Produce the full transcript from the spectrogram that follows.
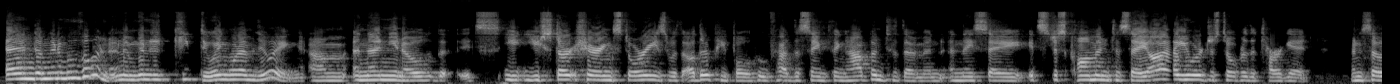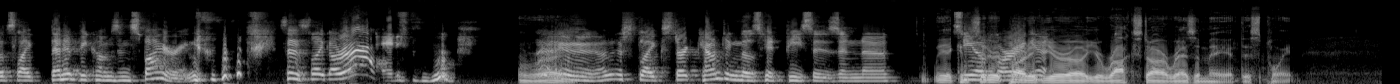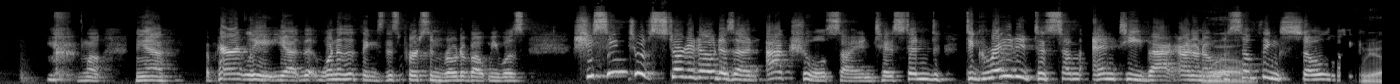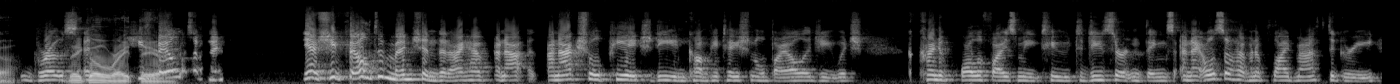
And I'm going to move on, and I'm going to keep doing what I'm doing. Um, and then, you know, it's you, you, start sharing stories with other people who've had the same thing happen to them, and and they say it's just common to say, "Ah, oh, you were just over the target." And so it's like then it becomes inspiring. so it's like, all right. Right. I'll just like start counting those hit pieces and uh, yeah, consider it part of your uh, your rock star resume at this point. well, yeah. Apparently, yeah. The, one of the things this person wrote about me was she seemed to have started out as an actual scientist and degraded to some anti-vax. I don't know. Wow. It was something so like yeah. gross. They go right she there. Failed to mention, yeah, she failed to mention that I have an an actual PhD in computational biology, which kind of qualifies me to to do certain things and i also have an applied math degree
